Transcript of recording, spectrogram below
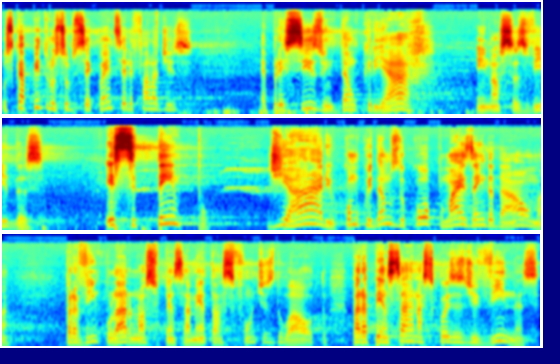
Os capítulos subsequentes ele fala disso. É preciso então criar em nossas vidas esse tempo diário, como cuidamos do corpo, mais ainda da alma, para vincular o nosso pensamento às fontes do alto, para pensar nas coisas divinas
